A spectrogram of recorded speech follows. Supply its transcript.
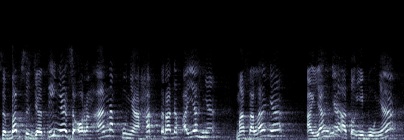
Sebab sejatinya seorang anak punya hak terhadap ayahnya. Masalahnya ayahnya atau ibunya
